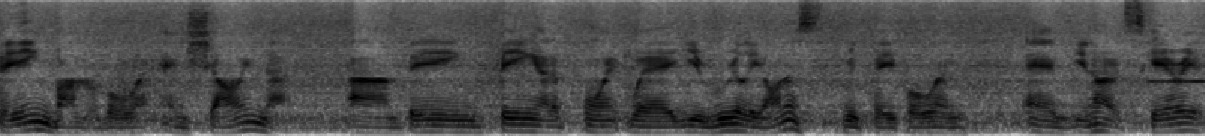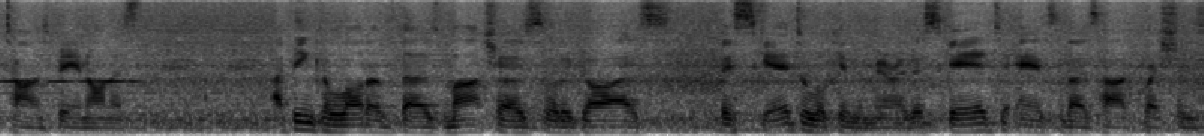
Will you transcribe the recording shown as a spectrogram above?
being vulnerable and showing that. Um, being being at a point where you're really honest with people and and you know it's scary at times being honest. I think a lot of those macho sort of guys, they're scared to look in the mirror. They're scared to answer those hard questions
